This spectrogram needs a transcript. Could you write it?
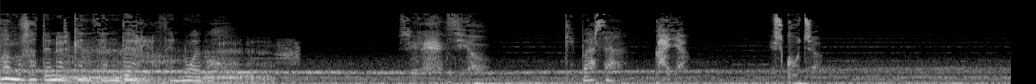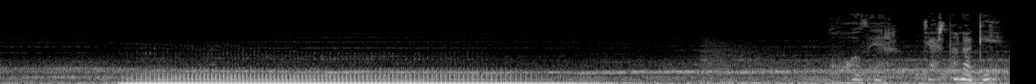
Vamos a tener que encenderlo de nuevo. ¡Silencio! ¿Qué pasa? Aquí.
